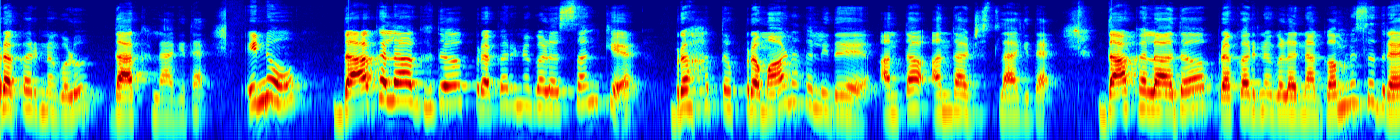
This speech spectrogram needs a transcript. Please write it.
ಪ್ರಕರಣಗಳು ದಾಖಲಾಗಿದೆ. ಇನ್ನು ದಾಖಲಾಗದ ಪ್ರಕರಣಗಳ ಸಂಖ್ಯೆ ಬೃಹತ್ ಪ್ರಮಾಣದಲ್ಲಿದೆ ಅಂತ ಅಂದಾಜಿಸಲಾಗಿದೆ. ದಾಖಲಾದ ಪ್ರಕರಣಗಳನ್ನು ಗಮನಿಸಿದ್ರೆ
